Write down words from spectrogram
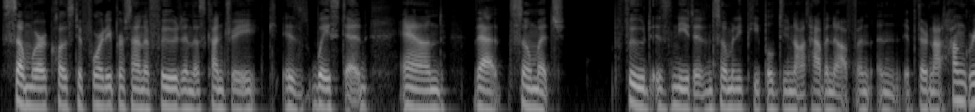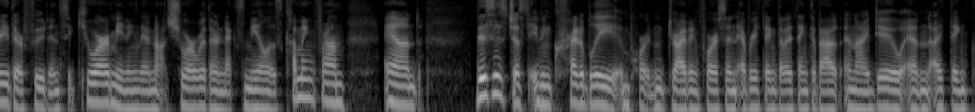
somewhere close to 40% of food in this country is wasted, and that so much food is needed and so many people do not have enough. And, and if they're not hungry they're food insecure meaning they're not sure where their next meal is coming from. And this is just an incredibly important driving force in everything that I think about and I do. And I think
